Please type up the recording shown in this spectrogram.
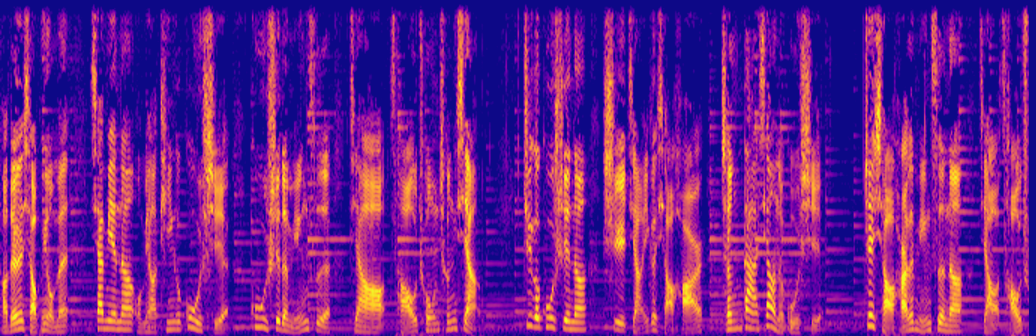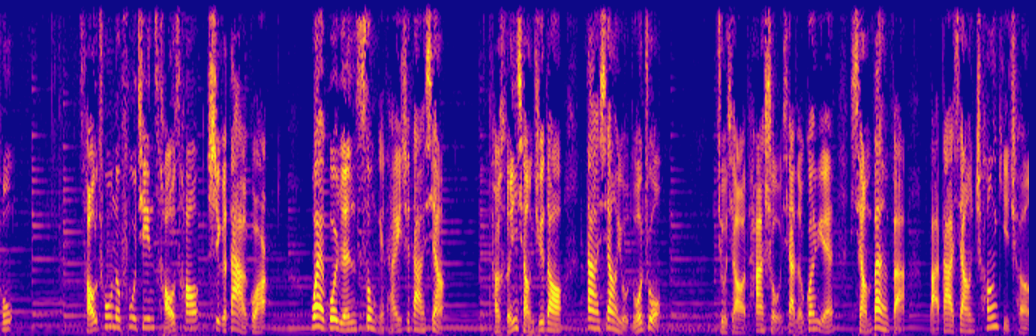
好的，小朋友们，下面呢我们要听一个故事，故事的名字叫《曹冲称象》。这个故事呢是讲一个小孩称大象的故事。这小孩的名字呢叫曹冲。曹冲的父亲曹操是个大官儿，外国人送给他一只大象，他很想知道大象有多重，就叫他手下的官员想办法把大象称一称。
